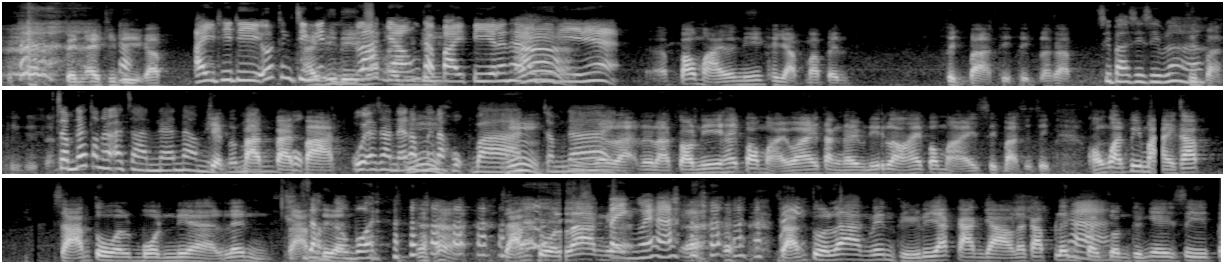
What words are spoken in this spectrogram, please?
ๆเป็น ITD ครับๆ ITD เออจริงๆนี่ ITD ลากยาวตั้งแต่ ITD ปลายปีแล้วนะอ่า ITD เนี่ยเป้าหมายเรื่องนี้ขยับมาเป็น 10 บาท 40 แล้วครับ10บาท40แล้ว10ฮะบาท40แล้ว จำได้ตอนนั้นอาจารย์แนะนำนี่เจ็ดประมณบาทแปดหกบาทอุ้ยอาจารย์แนะนำตั้งแต่อืม6บาทอืมจำได้ นั่นแหละนั่นแหละตอนนี้ให้เป้าหมายไว้ทางไทยวินิตเราให้เป้าหมาย 10 บาท 40 ของขวัญปีใหม่ครับ สามตัวบนเนี่ยเล่นสามสามเดือนตัวบน สามตัวล่างเนี่ยเต็งไหมฮะสามตัวล่างเล่นถือระยะกลางยาวนะครับ เล่นค่ะไปจนถึง AC ไป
